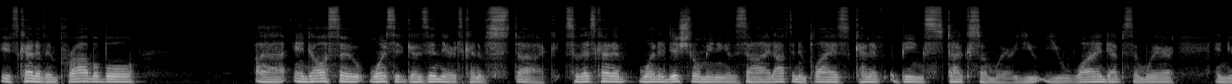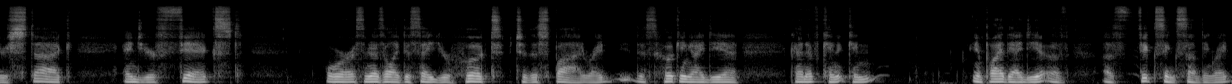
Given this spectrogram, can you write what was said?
it's kind of improbable uh, and also, once it goes in there, it's kind of stuck. So that's kind of one additional meaning of za. It often implies kind of being stuck somewhere. You you wind up somewhere and you're stuck, and you're fixed. Or sometimes I like to say you're hooked to the spot. Right? This hooking idea kind of can can imply the idea of of fixing something. Right?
